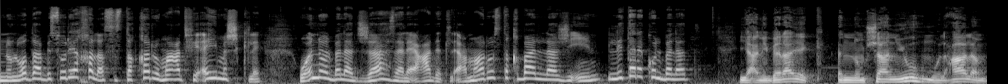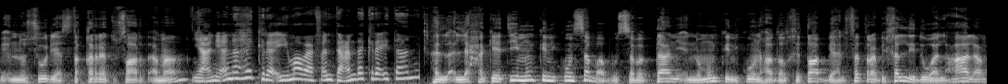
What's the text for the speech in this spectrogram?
إنه الوضع بسوريا خلص استقر وما عاد في أي مشكلة وإنه البلد جاهزة لإعادة الإعمار واستقبال اللاجئين اللي تركوا البلد. يعني برأيك إنه مشان يوهموا العالم بإنه سوريا استقرت وصارت أمان؟ يعني أنا هيك رأيي ما بعرف أنت عندك رأي تاني؟ هلأ اللي حكيتيه ممكن يكون سبب والسبب الثاني إنه ممكن يكون هذا الخطاب بهالفترة بخلي دول العالم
